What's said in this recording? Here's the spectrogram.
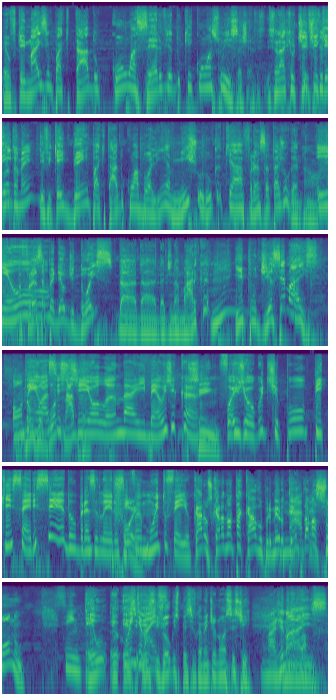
eu fiquei mais impactado com a Sérvia do que com a Suíça, chefe. E será que o Tite ficou também? E fiquei bem impactado com a bolinha michuruca que a França tá jogando. E eu. A França perdeu de dois da, da, da Dinamarca e podia ser mais. Ontem não eu assisti nada. Holanda e Bélgica. Sim. Foi jogo tipo pique série C do brasileiro. assim, Foi. foi muito feio. Cara, os caras não atacavam, o primeiro Nada. tempo dava sono. Sim. Eu, eu esse, esse jogo especificamente eu não assisti. Imagina na mas,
